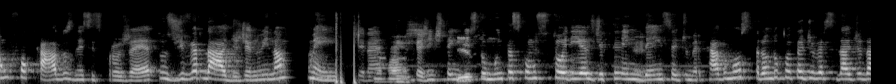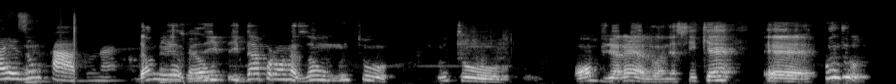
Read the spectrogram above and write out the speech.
estão focados nesses projetos de verdade, genuinamente, né? Uhum. Porque a gente tem Isso. visto muitas consultorias de tendência de mercado mostrando o quanto a diversidade dá resultado, é. né? Dá mesmo, então... e, e, dá por uma razão muito, muito óbvia, né, Luane? Assim, que é, é quando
